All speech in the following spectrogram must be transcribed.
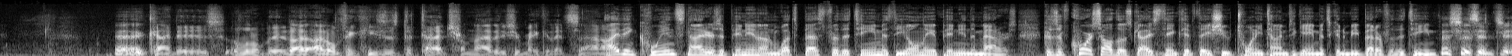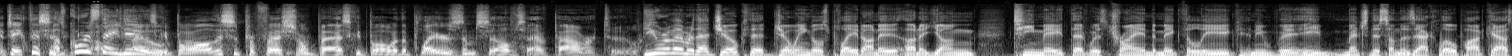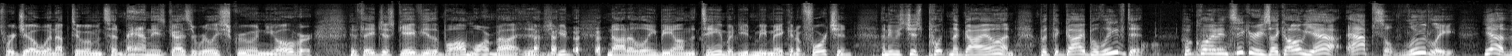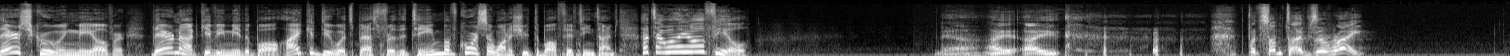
It kind of is a little bit. I, I don't think he's as detached from that as you're making it sound. I think Quin Snyder's opinion on what's best for the team is the only opinion that matters. Because of course, all those guys think if they shoot 20 times a game, it's going to be better for the team. this isn't Jake. This is Of course they do. Basketball. This is professional basketball where the players themselves have power too. Do you remember that joke that Joe Ingles played on a on a young teammate that was trying to make the league? And he he mentioned this on the Zach Lowe podcast where Joe went up to him and said, "Man, these guys are really screwing you over. If they just gave you the ball more, you'd not only be on the team, but you'd be making a fortune." And he was just putting the guy on, but the guy believed it. Hook, line, and sinker. He's like, oh, yeah, absolutely. Yeah, they're screwing me over. They're not giving me the ball. I could do what's best for the team. Of course, I want to shoot the ball 15 times. That's how they all feel. Yeah, I. I but sometimes they're right.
